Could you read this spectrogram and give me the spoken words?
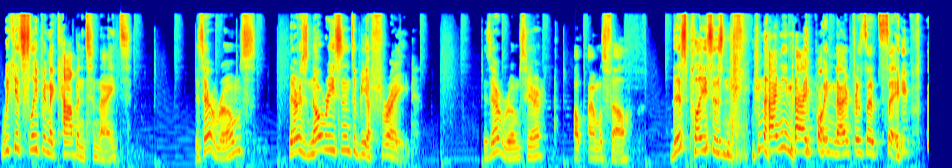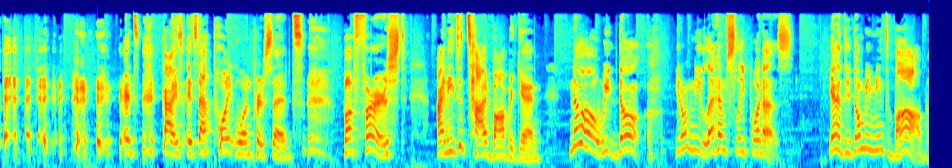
We could sleep in a cabin tonight. Is there rooms? There is no reason to be afraid. Is there rooms here? Oh, I almost fell. This place is 99.9% safe. it's Guys, it's that 0.1%. But first, I need to tie Bob again. No, we don't. You don't need. Let him sleep with us. Yeah, dude, don't be mean to Bob.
